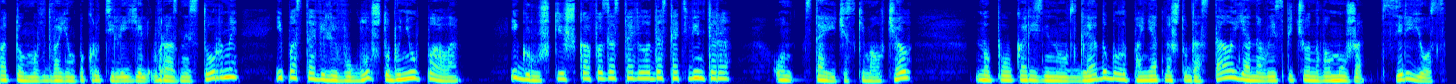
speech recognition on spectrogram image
Потом мы вдвоем покрутили ель в разные стороны и поставили в углу, чтобы не упала игрушки из шкафа заставила достать Винтера. Он стоически молчал, но по укоризненному взгляду было понятно, что достала я новоиспеченного мужа всерьез.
